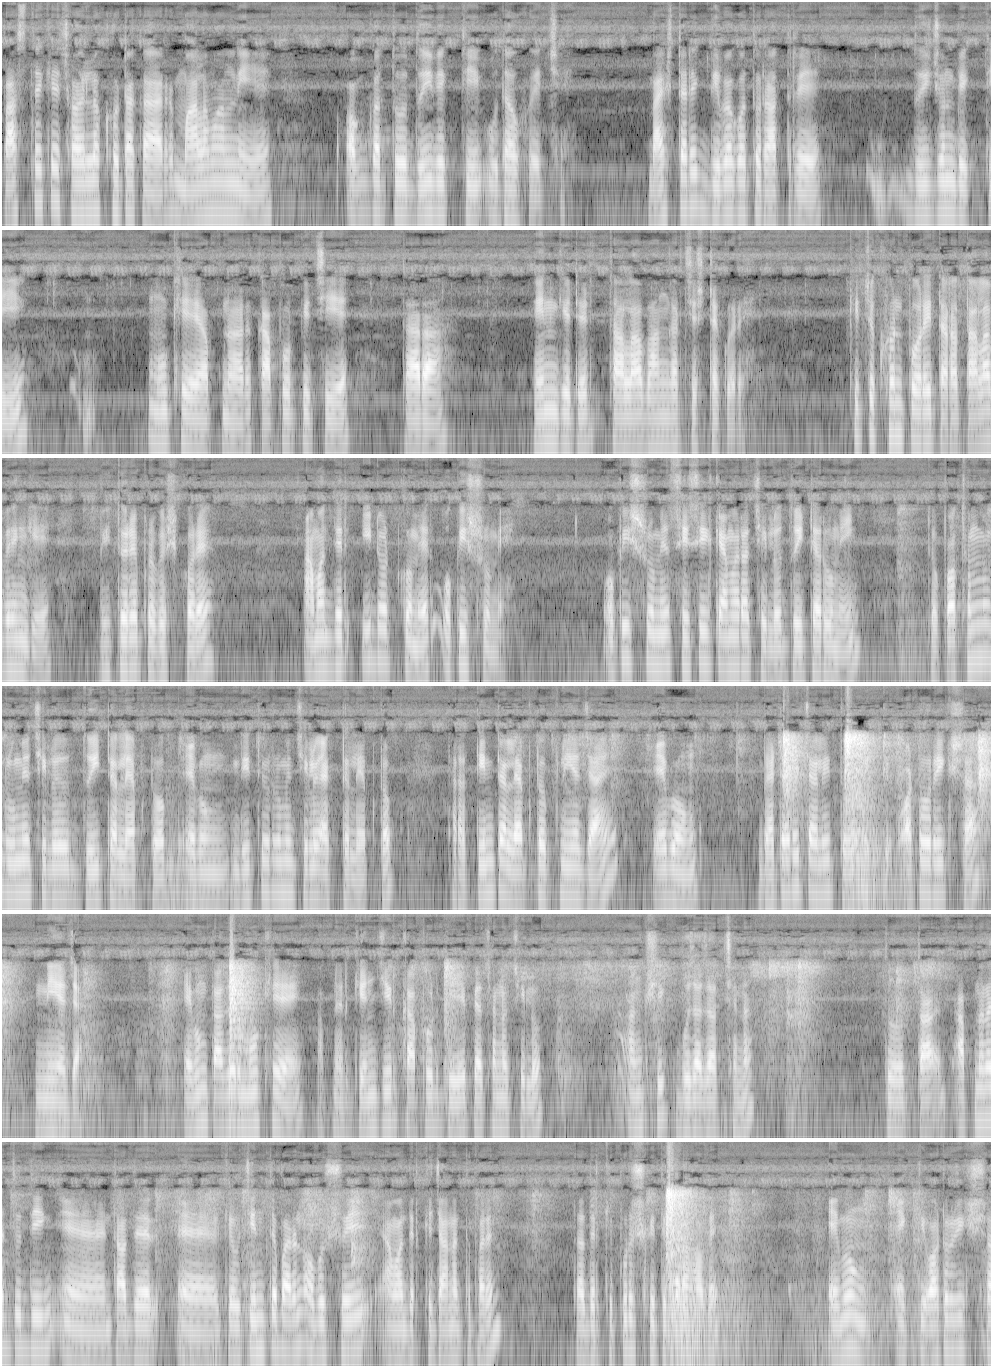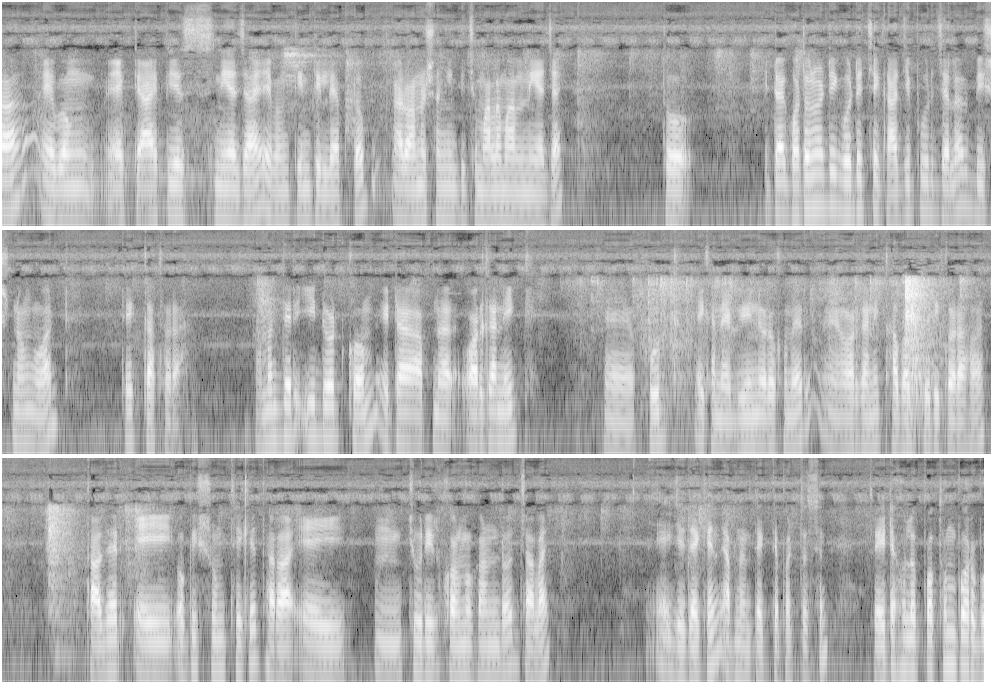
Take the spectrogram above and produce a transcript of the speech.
পাঁচ থেকে ছয় লক্ষ টাকার মালামাল নিয়ে অজ্ঞাত দুই ব্যক্তি উধাও হয়েছে। বাইশ তারিখ দিবাগত রাত্রে দুইজন ব্যক্তি মুখে আপনার কাপড় পেঁচিয়ে তারা মেন গেটের তালা ভাঙ্গার চেষ্টা করে। কিছুক্ষণ পরে তারা তালা ভেঙে ভিতরে প্রবেশ করে আমাদের ই ডট কমের অফিস রুমে। অফিস রুমে সিসি ক্যামেরা ছিল দুইটা রুমেই। তো প্রথম রুমে ছিল দুইটা ল্যাপটপ এবং দ্বিতীয় রুমে ছিল একটা ল্যাপটপ। তারা তিনটা ল্যাপটপ নিয়ে যায় এবং ব্যাটারি চালিত একটি অটো রিক্সা নিয়ে যায় এবং তাদের মুখে আপনার গেঞ্জির কাপড় দিয়ে পেঁচানো ছিল। আংশিক বোঝা যাচ্ছে না। তো তা, আপনারা যদি তাদের কেউ চিনতে পারেন, অবশ্যই আমাদেরকে জানাতে পারেন। তাদেরকে পুরস্কৃত করা হবে। এবং একটি অটোরিকশা এবং একটি আইপিএস নিয়ে যায় এবং তিনটি ল্যাপটপ আর আনুষঙ্গিক কিছু মালামাল নিয়ে যায়। তো এটা ঘটনাটি ঘটেছে গাজীপুর জেলার নং ওয়ার্ড টেক কাথরা আমাদের ই ডট কম এটা আপনার অর্গানিক ফুড, এখানে বিভিন্ন রকমের অর্গানিক খাবার তৈরি করা হয়। তাদের এই অফিস রুম থেকে তারা এই চুরির কর্মকাণ্ড চালায়। এই যে দেখেন, আপনারা দেখতে পারতেছেন। তো এটা হলো প্রথম পর্ব।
